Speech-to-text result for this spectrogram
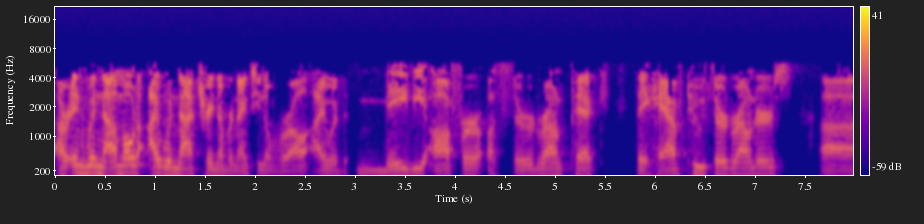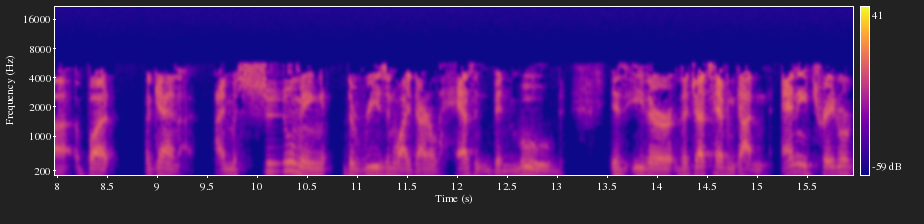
Are in win now mode. I would not trade number 19 overall. I would maybe offer a third round pick. They have two third rounders, uh, but again, I'm assuming the reason why Darnold hasn't been moved is either the Jets haven't gotten any trade re-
